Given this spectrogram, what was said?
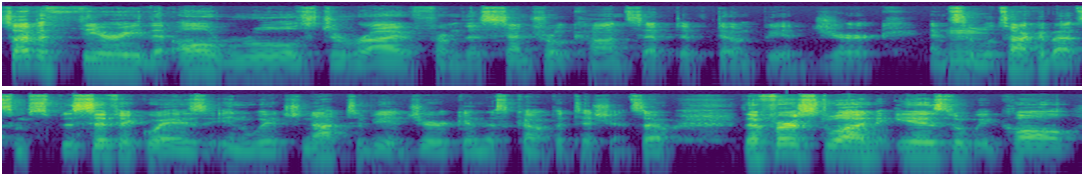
So I have a theory that all rules derive from the central concept of don't be a jerk. And so Mm. we'll talk about some specific ways in which not to be a jerk in this competition. So the first one is what we call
